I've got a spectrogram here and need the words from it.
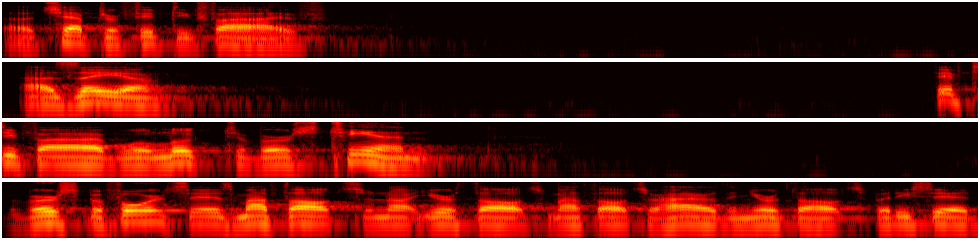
uh, chapter 55. Isaiah 55, we'll look to verse 10. The verse before it says, My thoughts are not your thoughts, my thoughts are higher than your thoughts. But he said,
